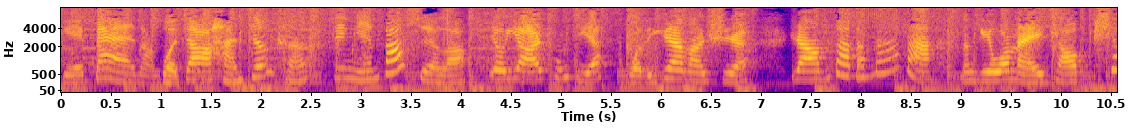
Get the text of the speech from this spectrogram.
岁半了。我叫韩京晨，今年八岁了。六一儿童节，我的愿望是让爸爸妈妈能给我买一条漂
